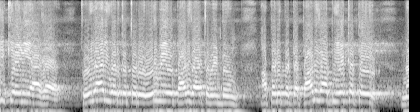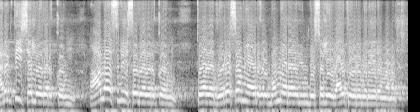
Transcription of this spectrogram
ஐக்கிய அணியாக தொழிலாளி வர்க்கத்துடைய உரிமையை பாதுகாக்க வேண்டும். அப்படிப்பட்ட பாதுகாப்பு இயக்கத்தை நடத்தி செல்வதற்கும் ஆலோசனை சொல்வதற்கும் தோழர் துரசாமி அவர்கள் முன்வர என்று சொல்லி வாழ்த்து விரும்புகிறேன் வணக்கம்.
